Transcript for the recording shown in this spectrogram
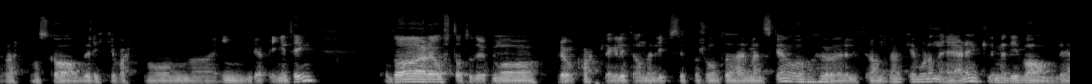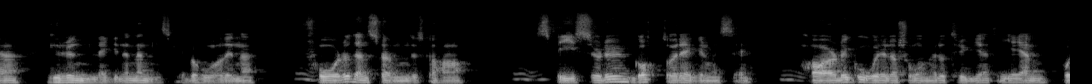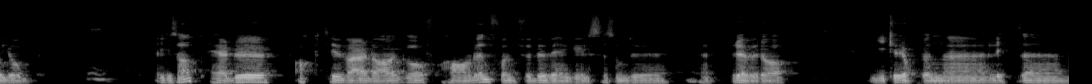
vært noen skader, ikke vært noen eh, inngrep, ingenting. Og Da er det ofte at du må prøve å kartlegge litt av livssituasjonen til det her mennesket, og høre litt ja, hvordan er det egentlig med de vanlige, grunnleggende menneskelige behovene dine. Mm. Får du den søvnen du skal ha? Mm. Spiser du godt og regelmessig? Mm. Har du gode relasjoner og trygghet i hjem, på jobb? Ikke sant? Er du aktiv hver dag, og har du en form for bevegelse som du eh, prøver å gi kroppen eh, litt eh,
